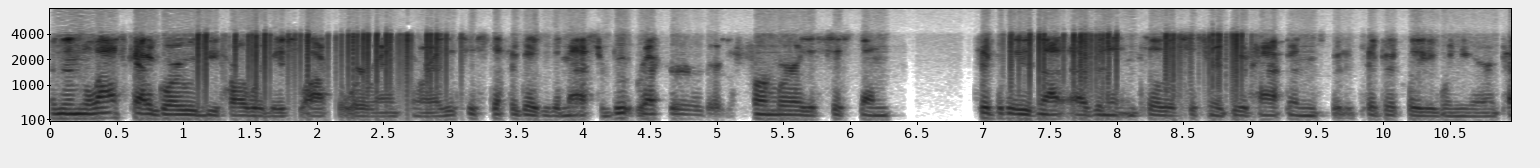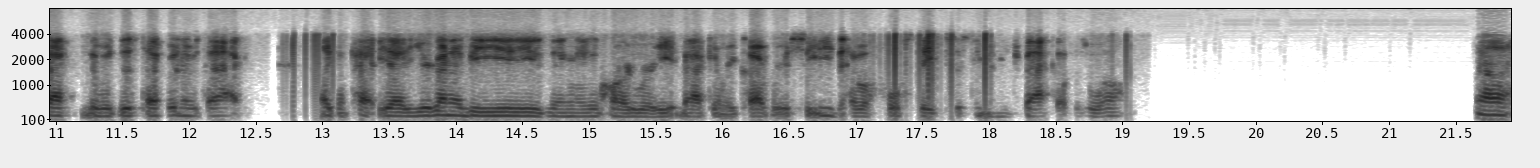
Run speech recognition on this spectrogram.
And then the last category would be hardware-based lockerware ransomware. This is stuff that goes with the master boot record or the firmware of the system. Typically is not evident until the system reboot happens, but typically when you are impacted with this type of an attack, like a Petya, you're going to be using new hardware to get back in recovery. So you need to have a full state system image backup as well. Now,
